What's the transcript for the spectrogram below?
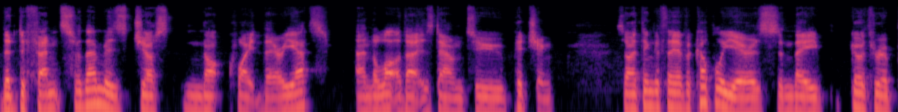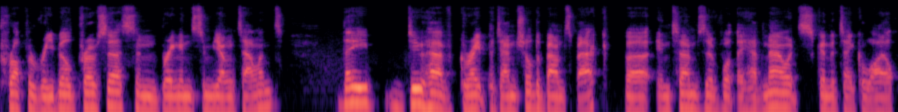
the defense for them is just not quite there yet. And a lot of that is down to pitching. So I think if they have a couple of years and they go through a proper rebuild process and bring in some young talent, they do have great potential to bounce back. But in terms of what they have now, it's going to take a while.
